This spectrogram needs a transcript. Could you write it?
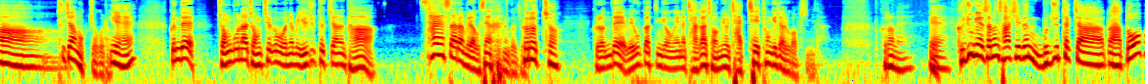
아. 투자 목적으로. 예. 근데 정부나 정책은 뭐냐면 1주택자는 다 살 사람이라고 생각하는 거죠. 그렇죠. 그런데 외국 같은 경우에는 자가 점유율 자체의 통계 자료가 없습니다. 그러네. 네. 예. 그 중에서는 사실은 무주택자라도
